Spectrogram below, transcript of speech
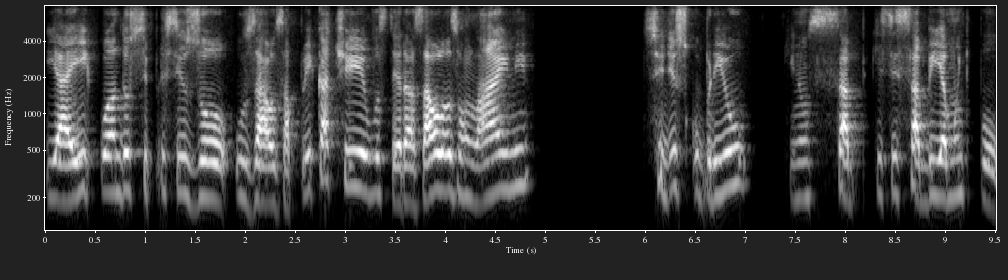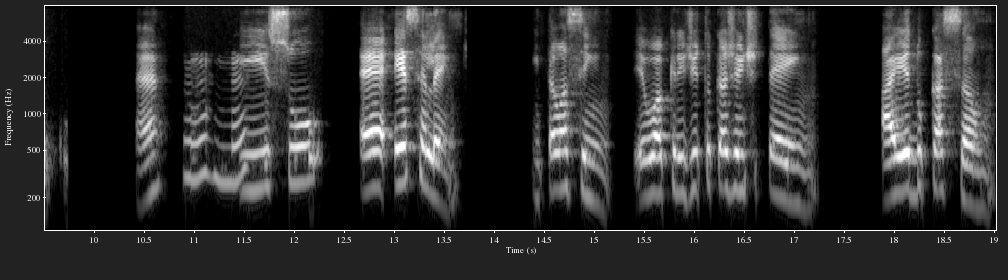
E aí, quando se precisou usar os aplicativos, ter as aulas online, se descobriu que, não sabe, que se sabia muito pouco. Né? Uhum. E isso é excelente. Então, assim, eu acredito que a gente tem a educação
